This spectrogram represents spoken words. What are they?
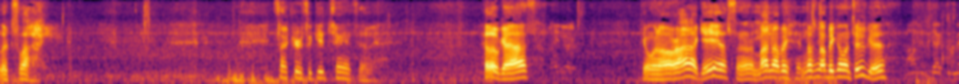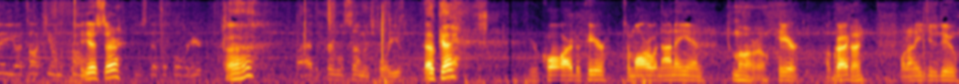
Looks like. There's a good chance of it. Hello, guys. Going all right, I guess. Uh, it might not be. It must not be going too good. I'm Detective Mayo. I talked to you on the phone. Yes, sir. You step up over here. Uh huh. I have a criminal summons for you. Okay. You're required to appear tomorrow at 9 a.m. Tomorrow. Here. Okay? Okay. What I need you to do,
